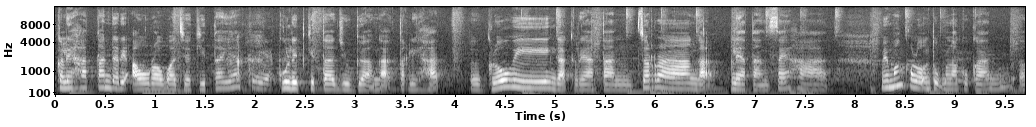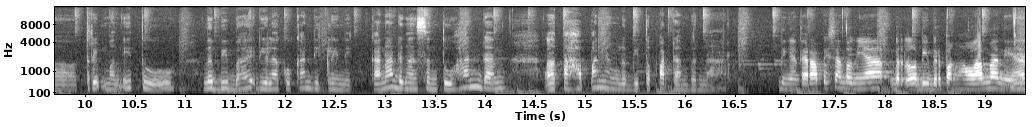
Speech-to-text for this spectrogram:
Kelihatan dari aura wajah kita ya, kulit kita juga nggak terlihat uh, glowing, nggak kelihatan cerah, nggak kelihatan sehat. Memang kalau untuk melakukan uh, treatment itu lebih baik dilakukan di klinik karena dengan sentuhan dan uh, tahapan yang lebih tepat dan benar. Dengan terapis tentunya ber, lebih berpengalaman ya, ya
